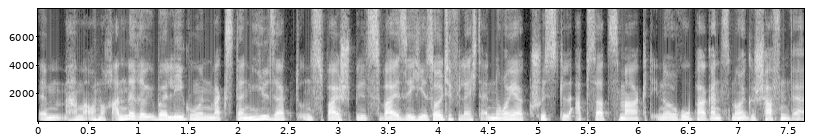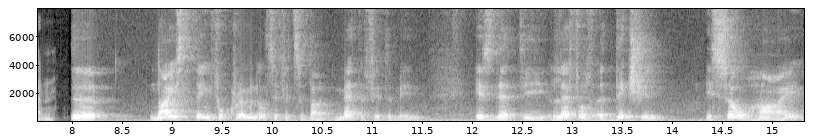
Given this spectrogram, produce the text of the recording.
ähm, haben auch noch andere Überlegungen. Max Daniel sagt uns beispielsweise, hier sollte vielleicht ein neuer Crystal-Absatzmarkt in Europa ganz neu geschaffen werden. The nice thing for criminals if it's about methamphetamine is that the level of addiction is so high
